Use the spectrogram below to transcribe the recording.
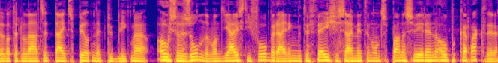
eh, wat er de laatste tijd speelt met publiek. Maar oh zo zonde, want juist die voorbereiding moeten feestjes zijn met een ontspannen sfeer en een open karakter. Hè?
